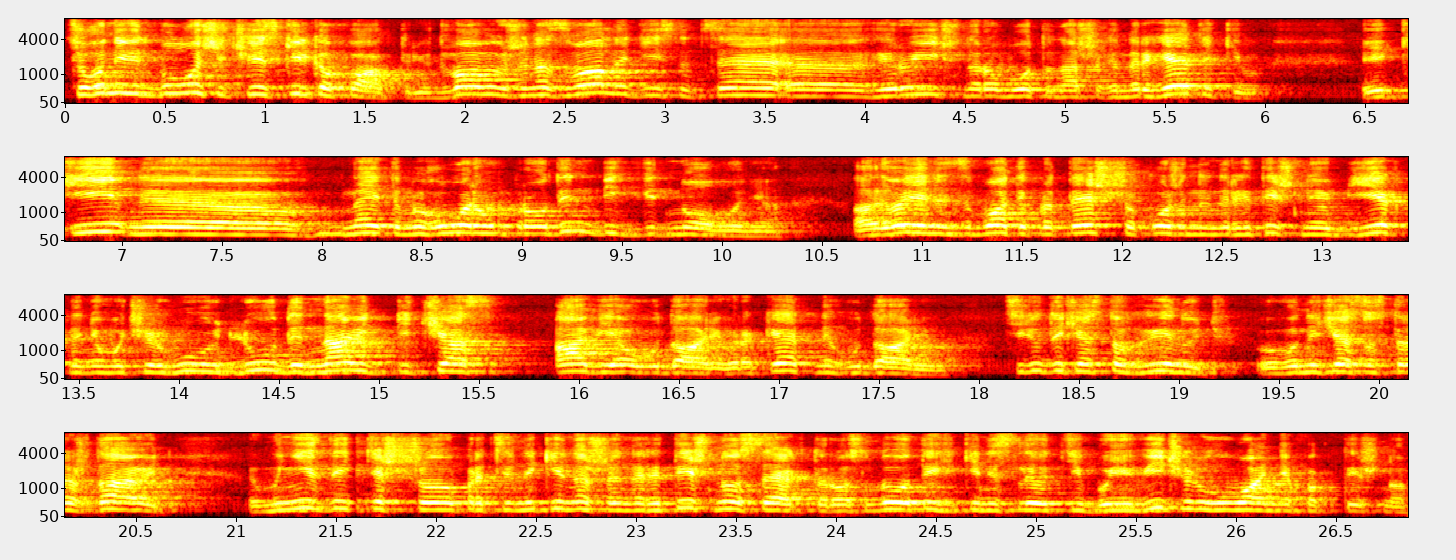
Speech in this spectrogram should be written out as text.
Цього не відбулося через кілька факторів. Два ви вже назвали дійсно. Це е, героїчна робота наших енергетиків, які е, знаєте, ми говоримо про один бік відновлення, але давайте не забувати про те, що кожен енергетичний об'єкт на ньому чергують люди навіть під час авіаударів, ракетних ударів. Ці люди часто гинуть, вони часто страждають. Мені здається, що працівники нашого енергетичного сектору, особливо тих, які несли ті бойові чергування, фактично,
